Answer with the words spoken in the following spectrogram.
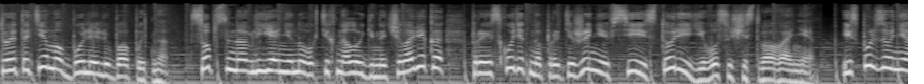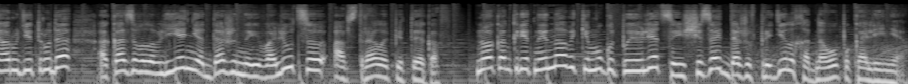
то эта тема более любопытна. Собственно, влияние новых технологий на человека происходит на протяжении всей истории его существования. Использование орудий труда оказывало влияние даже на эволюцию австралопитеков. Ну а конкретные навыки могут появляться и исчезать даже в пределах одного поколения.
